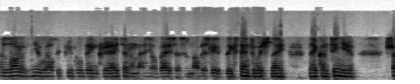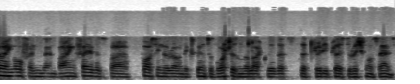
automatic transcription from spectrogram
a lot of new wealthy people being created on an annual basis. And obviously, the extent to which they, they continue showing off and, and buying favors by passing around expensive watches and the like, that's, that really plays to Richemont's hand.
